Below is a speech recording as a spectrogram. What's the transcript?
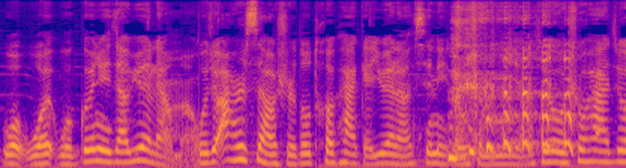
我我我闺女叫月亮嘛，我就二十四小时都特怕给月亮心里留什么阴影，所以我说话就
